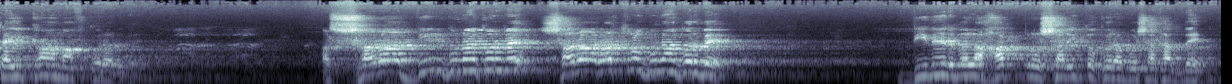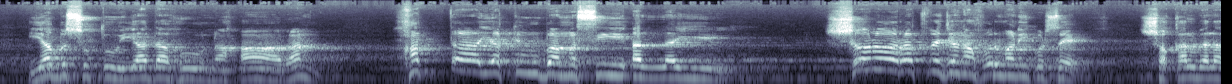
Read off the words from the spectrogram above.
ডাইকা মাফ করে দেবে। আর সারা দিন গুণা করবে সারা রাত্র গুণা করবে। দিনের বেলা হাত প্রসারিত করে বসে থাকবে। ইয়াবসুতু ইয়াদাহু নাহারান হাত্তা ইয়াতুবা মাসি আল্লাইল সারা রাত্রে যে নাফরমানি করছে সকালবেলা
